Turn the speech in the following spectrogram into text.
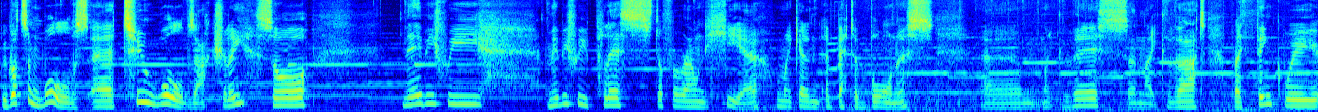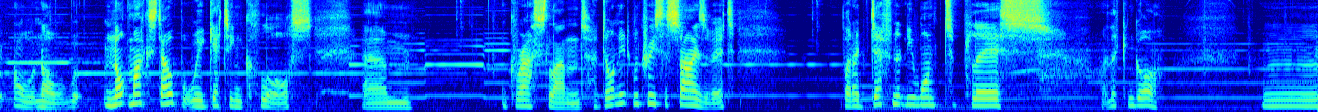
We've got some wolves, uh, two wolves actually. So maybe if we maybe if we place stuff around here, we might get a better bonus. Um, like this and like that. But I think we... Oh, no. Not maxed out, but we're getting close. Um, grassland. I don't need to increase the size of it. But I definitely want to place... Where they can go. Hmm...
